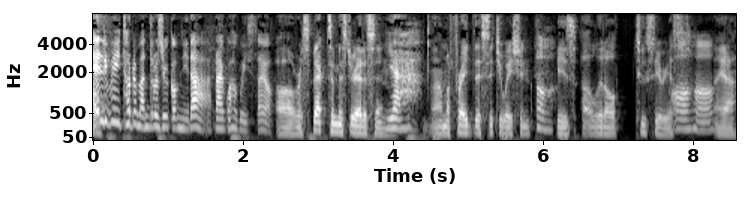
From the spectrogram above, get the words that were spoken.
엘리베이터를 만들어 줄 겁니다. 라고 하고 있어요. Uh, respect to Mr. Edison. Yeah. I'm afraid this situation Oh. is a little too serious. Uh-huh. Yeah.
